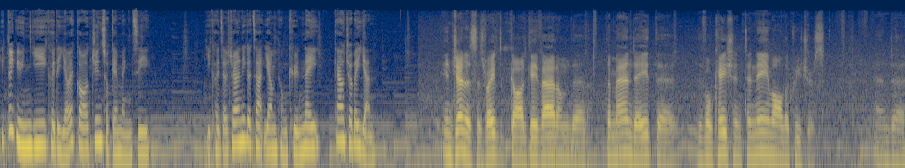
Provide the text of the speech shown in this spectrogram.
亦都愿意佢哋有一个专属嘅名字，而佢就将呢个责任同权利交咗俾人。 In Genesis, right, God gave Adam the, the mandate, the, the vocation to name all the creatures. And, uh,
